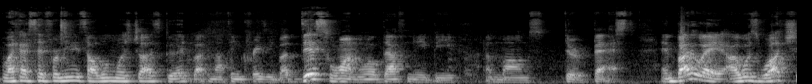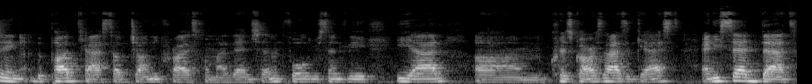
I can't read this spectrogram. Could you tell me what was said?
like I said, for me, this album was just good, but nothing crazy. But this one will definitely be amongst their best. And by the way, I was watching the podcast of Johnny Christ from Avenged Sevenfold recently. He had um, Chris Garza as a guest, and he said that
